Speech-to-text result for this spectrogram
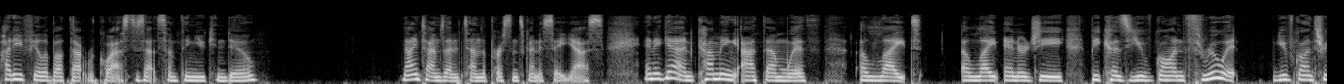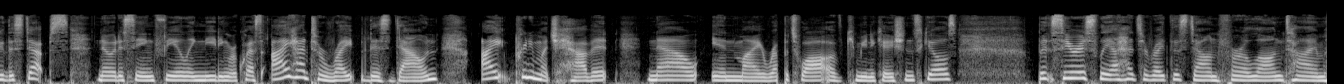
How do you feel about that request? Is that something you can do? Nine times out of ten, the person's going to say yes. And again, coming at them with a light, a light energy because you've gone through it you've gone through the steps noticing feeling needing requests. I had to write this down. I pretty much have it now in my repertoire of communication skills. But seriously i had to write this down for a long time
